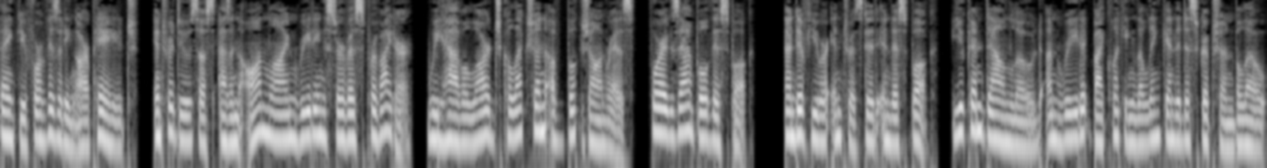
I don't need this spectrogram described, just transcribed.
Thank you for visiting our page. Introduce us as an online reading service provider. We have a large collection of book genres, for example, this book. And if you are interested in this book, you can download and read it by clicking the link in the description below.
